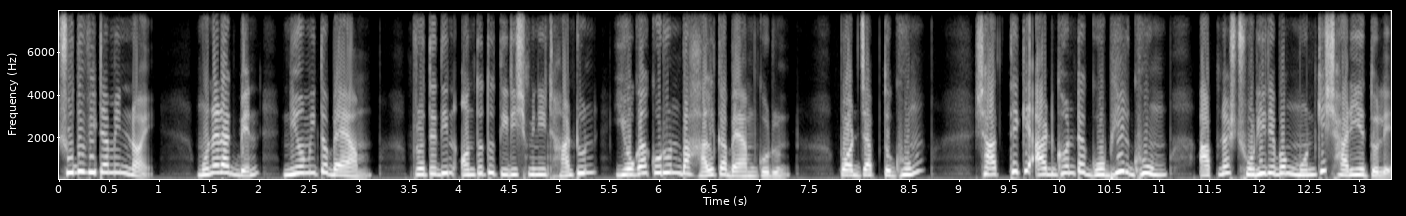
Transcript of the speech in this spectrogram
শুধু ভিটামিন নয়, মনে রাখবেন, নিয়মিত ব্যায়াম, প্রতিদিন অন্তত ৩০ মিনিট হাঁটুন, যোগা করুন বা হালকা ব্যায়াম করুন। পর্যাপ্ত ঘুম, সাত থেকে আট ঘণ্টা গভীর ঘুম আপনার শরীর এবং মনকে সারিয়ে তোলে।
